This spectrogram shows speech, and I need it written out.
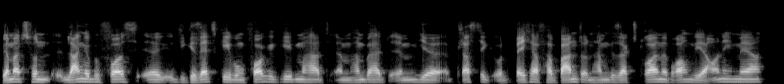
wir haben halt schon lange, bevor es äh, die Gesetzgebung vorgegeben hat, ähm, haben wir halt ähm, hier Plastik und Becher verbannt und haben gesagt, Sträume brauchen wir ja auch nicht mehr.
